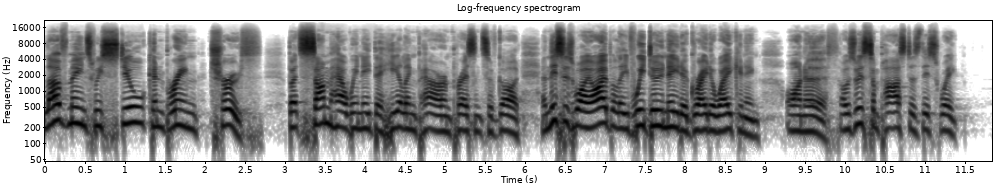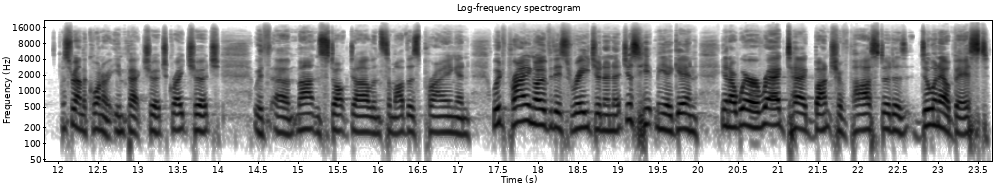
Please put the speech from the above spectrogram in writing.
Love means we still can bring truth, but somehow we need the healing power and presence of God. And this is why I believe we do need a great awakening on earth. I was with some pastors this week. Just around the corner Impact Church, great church with uh, Martin Stockdale and some others praying. And we're praying over this region, and it just hit me again. You know, we're a ragtag bunch of pastors doing our best.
